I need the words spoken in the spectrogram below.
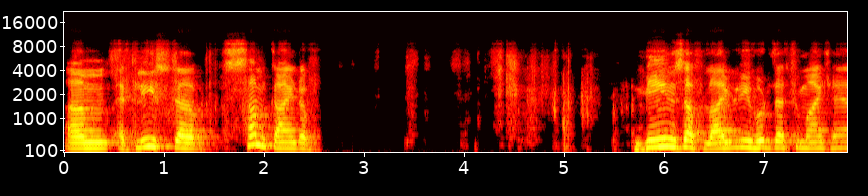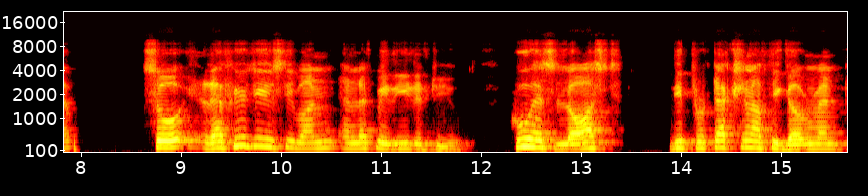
um, at least uh, some kind of means of livelihood that you might have. So, refugee is the one, and let me read it to you, who has lost the protection of the government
